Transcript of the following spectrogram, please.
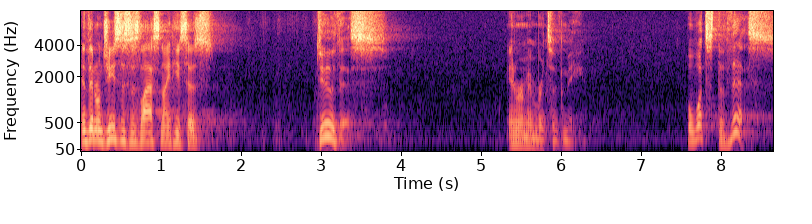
And then on Jesus' last night, he says, Do this in remembrance of me. Well, what's the this?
